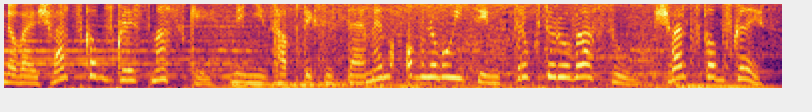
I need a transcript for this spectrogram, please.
Nové Schwarzkopf Gliss masky. Nyní s haptik systémem obnovujícím strukturu vlasů. Schwarzkopf Gliss.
